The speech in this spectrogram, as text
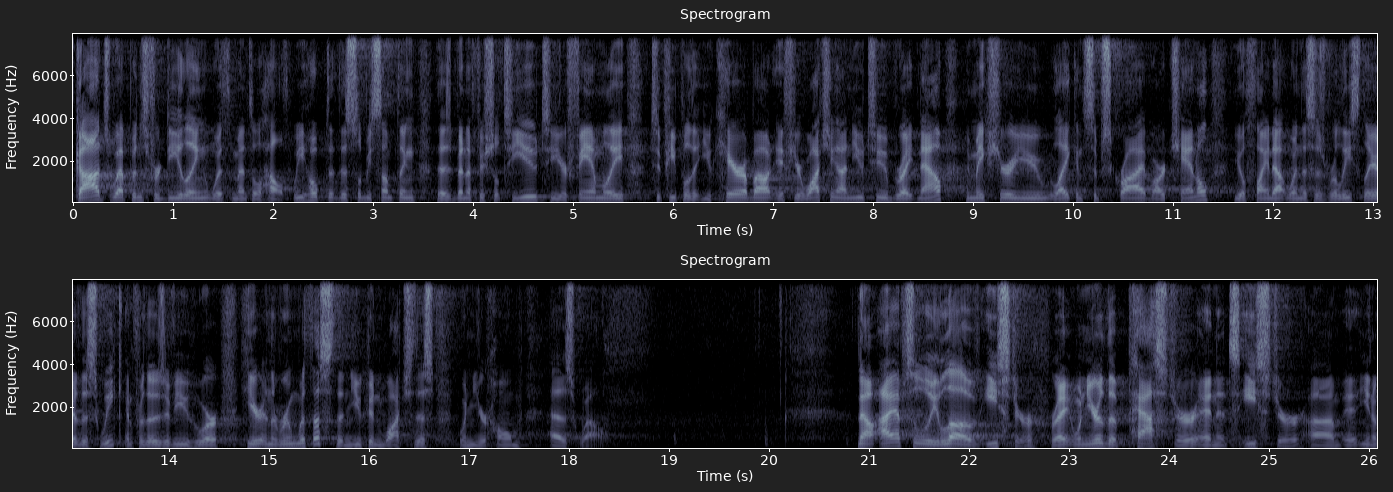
God's Weapons for Dealing with Mental Health. We hope that this will be something that is beneficial to you, to your family, to people that you care about. If you're watching on YouTube right now, make sure you like and subscribe our channel. You'll find out when this is released later this week. And for those of you who are here in the room with us, then you can watch this when you're home as well. Now, I absolutely love Easter, right? When you're the pastor and it's Easter, um, it, you know,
